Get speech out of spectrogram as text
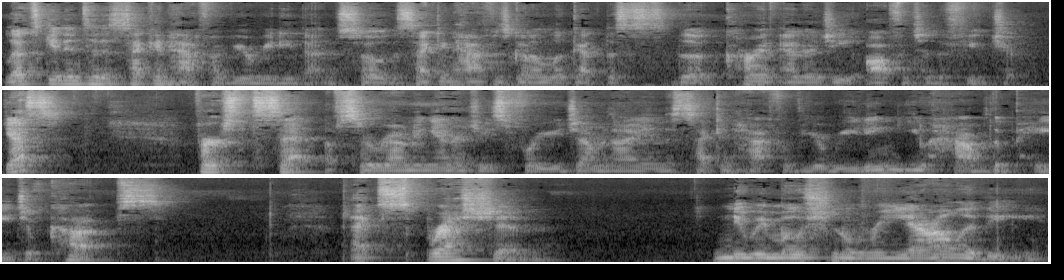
Let's get into the second half of your reading then. So the second half is going to look at the, the current energy off into the future. Yes? First set of surrounding energies for you, Gemini. In the second half of your reading, you have the Page of Cups. Expression, new emotional reality,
